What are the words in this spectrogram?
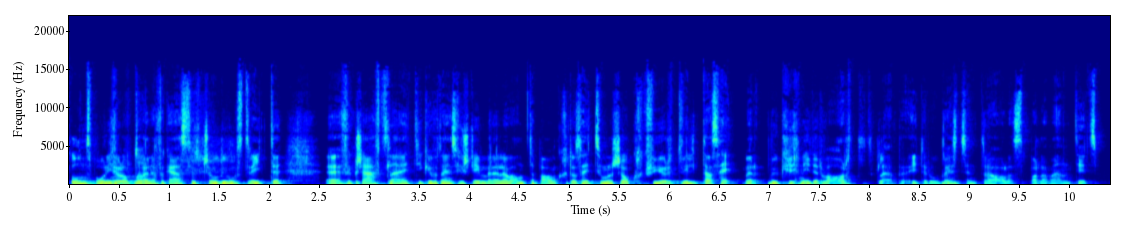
Und das Boniverbot, ich vergessen, Entschuldigung, das dritte, äh, für Geschäftsleitungen von den systemrelevanten Banken. Das hat zu einem Schock geführt, weil das hätte man wirklich nicht erwartet, glaube ich, in der UBS-Zentrale, das Parlament jetzt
